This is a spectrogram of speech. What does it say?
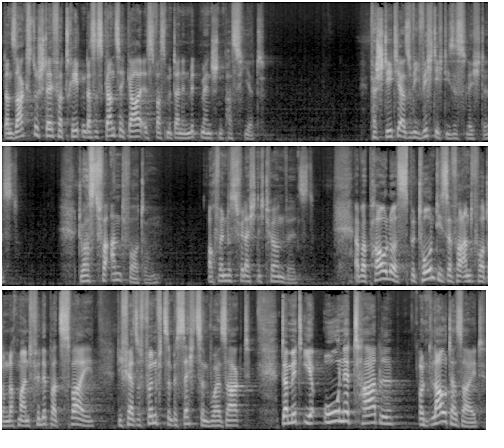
dann sagst du stellvertretend, dass es ganz egal ist, was mit deinen Mitmenschen passiert. Versteht ihr also, wie wichtig dieses Licht ist? Du hast Verantwortung, auch wenn du es vielleicht nicht hören willst. Aber Paulus betont diese Verantwortung nochmal in Philippa 2, die Verse 15 bis 16, wo er sagt, damit ihr ohne Tadel und lauter seid,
